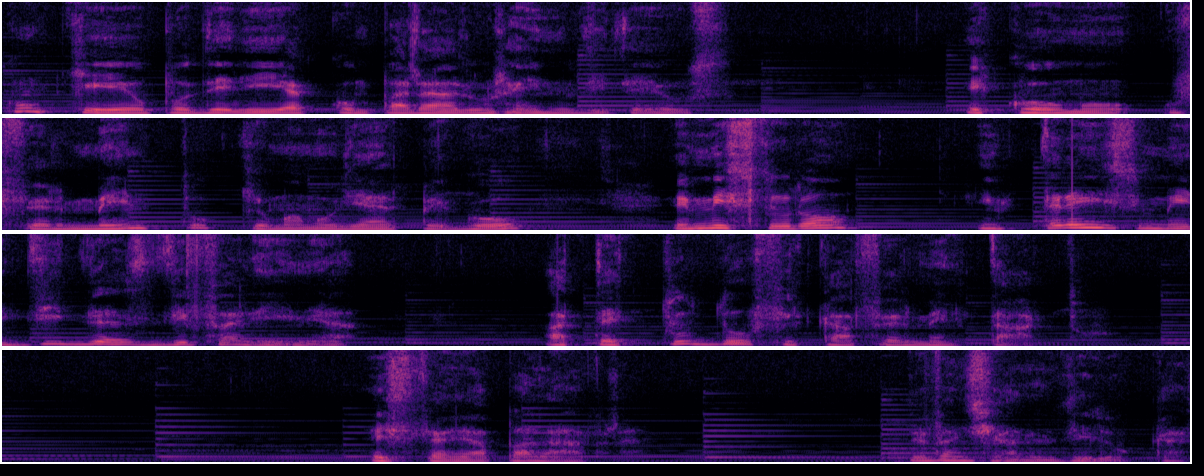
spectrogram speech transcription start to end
Com que eu poderia comparar o reino de Deus? E como o fermento que uma mulher pegou e misturou em três medidas de farinha, até tudo ficar fermentado. Esta é a palavra do Evangelho de Lucas.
